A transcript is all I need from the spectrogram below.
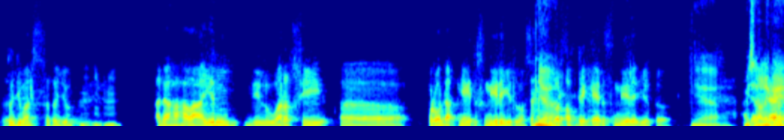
Setuju mas, setuju. Mm -hmm. ada hal-hal lain di luar si uh, produknya itu sendiri gitu loh, yeah. di luar objeknya itu sendiri gitu. Iya, yeah. misalnya kayak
